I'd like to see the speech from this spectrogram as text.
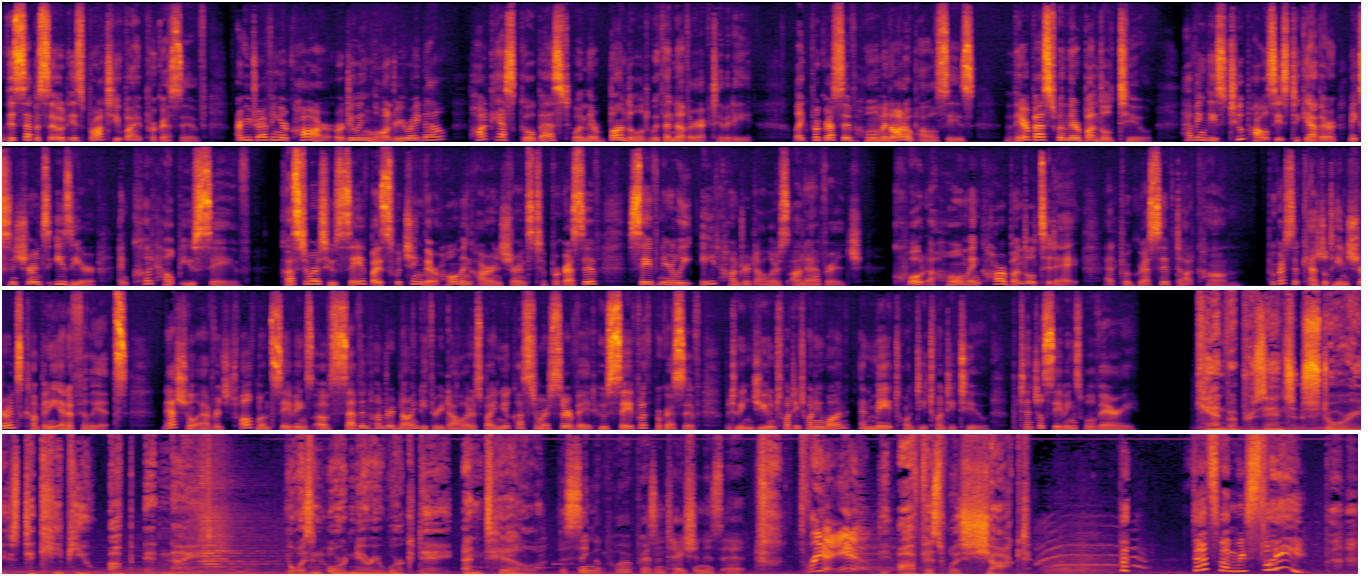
This episode is brought to you by Progressive. Are you driving your car or doing laundry right now? Podcasts go best when they're bundled with another activity. Like Progressive home and auto policies, they're best when they're bundled too. Having these two policies together makes insurance easier and could help you save. Customers who save by switching their home and car insurance to Progressive save nearly $800 on average. Quote a home and car bundle today at progressive.com. Progressive Casualty Insurance Company and Affiliates. National average 12 month savings of $793 by new customers surveyed who saved with Progressive between June 2021 and May 2022. Potential savings will vary. Canva presents stories to keep you up at night. It was an ordinary workday until The Singapore presentation is at 3 a.m. the office was shocked. That's when we sleep.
